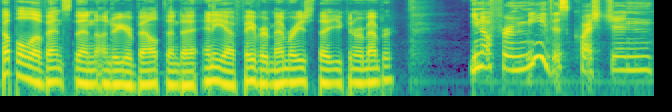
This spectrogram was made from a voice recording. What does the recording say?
Couple events then under your belt, and uh, any uh, favorite memories that you can remember? You know, for me, this question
